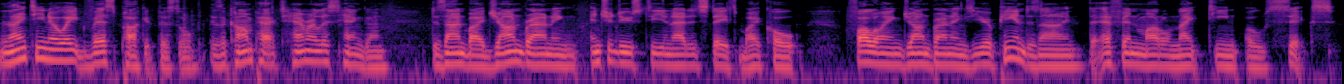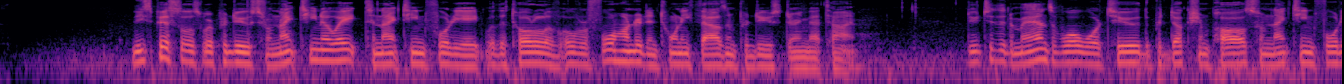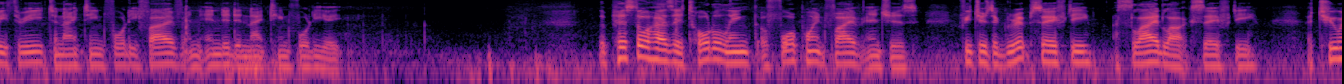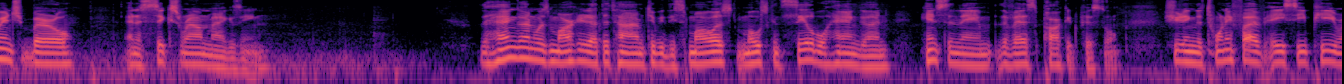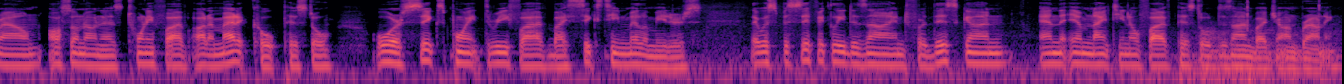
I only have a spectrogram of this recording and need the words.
The 1908 Vest Pocket Pistol is a compact hammerless handgun designed by John Browning, introduced to the United States by Colt, following John Browning's European design, the FN Model 1906. These pistols were produced from 1908 to 1948 with a total of over 420,000 produced during that time. Due to the demands of World War II, the production paused from 1943 to 1945 and ended in 1948. The pistol has a total length of 4.5 inches, features a grip safety, a slide lock safety, a 2 inch barrel, and a 6 round magazine. The handgun was marketed at the time to be the smallest, most concealable handgun, hence the name the Vest Pocket Pistol shooting the 25 ACP round, also known as 25 automatic Colt pistol, or 6.35 by 16 millimeters, that was specifically designed for this gun and the M1905 pistol designed by John Browning.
